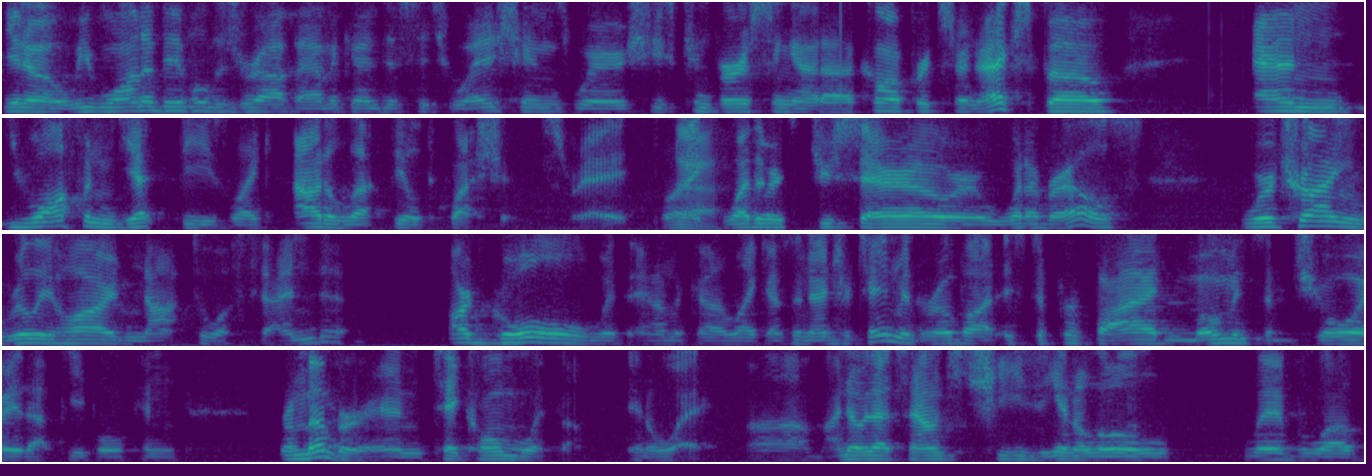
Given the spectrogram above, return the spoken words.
You know, we want to be able to drop Ameca into situations where she's conversing at a conference or an expo and you often get these like out of left field questions, right? Like yeah. whether it's Juicero or whatever else, we're trying really hard not to offend. Our goal with Ameca, like as an entertainment robot, is to provide moments of joy that people can remember and take home with them in a way. Um, I know that sounds cheesy and a little live, love,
